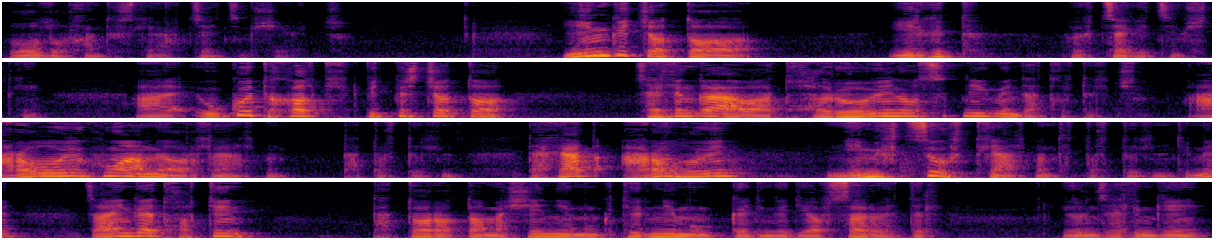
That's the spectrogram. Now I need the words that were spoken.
уул уурхайн төслийн хувьцаа эзэмшээ явж байгаа. Ингиж одоо иргэд хувьцааг эзэмшдэг юм. А үгүй тохиолдолд бид нар ч одоо цалингаа аваад 20% нь улсад нийгмийн даатгал төлж байна. 10% хүн амын орлогын албанд татвар төлнө. Дахиад 10% нь нэмэгдсэн өртгийн албанд татвар төлнө тийм ээ. За ингээд хотын татвар одоо машины мөнгө, тэрний мөнгө гэдээ ингээд явсаар байтал ер нь цалингийн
